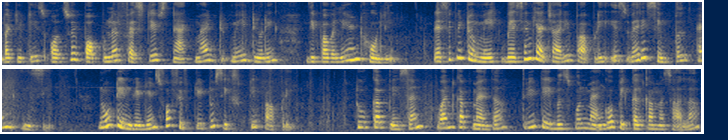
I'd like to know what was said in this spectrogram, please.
but it is also a popular festive snack made, made during Deepavali and Holi. Recipe to make besan ki achari papdi is very simple and easy. Note ingredients for 50 to 60 papdi. 2 cup besan, 1 cup maida, 3 tablespoon mango pickle ka masala,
